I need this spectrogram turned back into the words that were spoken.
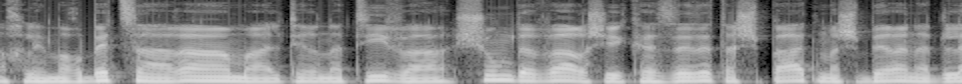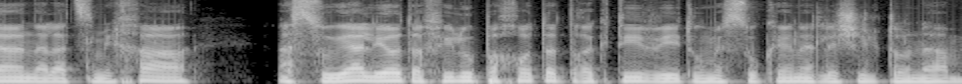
אך למרבה צערם, האלטרנטיבה, שום דבר שיקזז את השפעת משבר הנדל"ן על הצמיחה, עשויה להיות אפילו פחות אטרקטיבית ומסוכנת לשלטונם.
